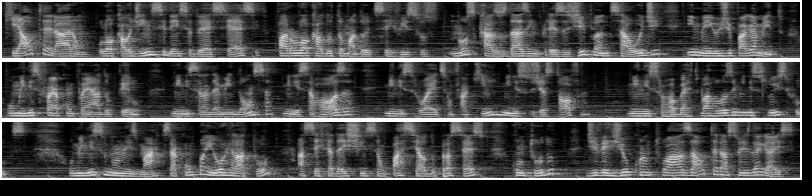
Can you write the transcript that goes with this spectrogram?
que alteraram o local de incidência do ISS para o local do tomador de serviços nos casos das empresas de plano de saúde e meios de pagamento. O ministro foi acompanhado pelo ministro André Mendonça, ministra Rosa, ministro Edson Fachin, ministro Dias ministro Roberto Barroso e ministro Luiz Fux. O ministro Nunes Marques acompanhou o relator acerca da extinção parcial do processo, contudo, divergiu quanto às alterações legais.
